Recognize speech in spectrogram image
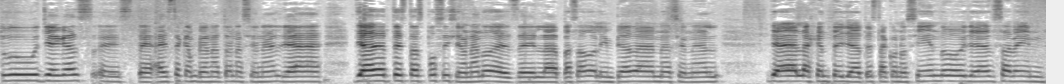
tú llegas este, a este campeonato nacional, ya, ya te estás posicionando desde la pasada Olimpiada Nacional, ya la gente ya te está conociendo, ya saben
